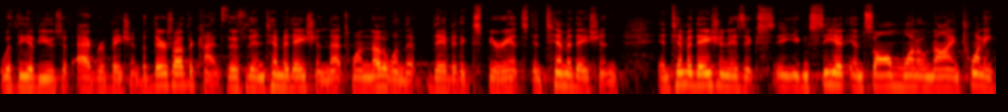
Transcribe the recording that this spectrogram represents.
with the abuse of aggravation. But there's other kinds. There's the intimidation. That's one another one that David experienced. Intimidation. Intimidation is you can see it in Psalm 109, 20.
